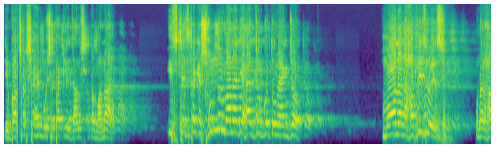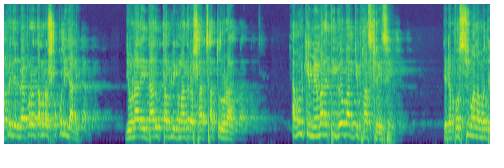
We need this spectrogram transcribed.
যে বাসার সাহেব বসে থাকলে জাল জালসাটা মানায়। স্টেজটাকে সুন্দর মানা যে হ্যাঁ যোগ্যতম একজন। মৌলানা হাফিজ রয়েছে। ওনার হাফিজের ব্যাপারে তো আমরা সকলেই জানি যে ওনার এই দারুদ তাবলিক মাদ্রাসার ছাত্ররা। এমনকি মেমারাতি গো বাবজি ফার্স্ট হয়েছে। যেটা পশ্চিমবাংলার মধ্যে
